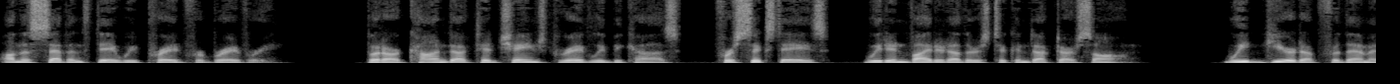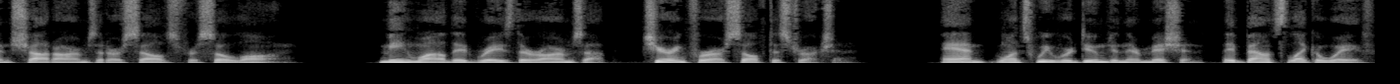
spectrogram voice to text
On the seventh day we prayed for bravery. But our conduct had changed gravely because, for six days, we'd invited others to conduct our song. We'd geared up for them and shot arms at ourselves for so long. Meanwhile, they'd raised their arms up, cheering for our self destruction. And, once we were doomed in their mission, they bounced like a wave,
